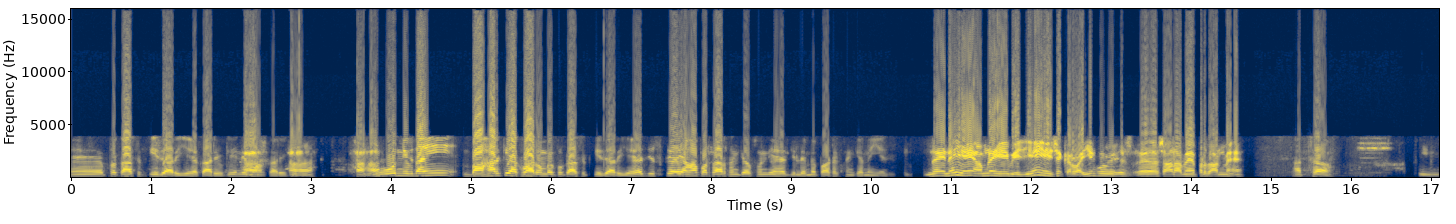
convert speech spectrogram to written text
प्रकाशित की जा रही है कार्यों की निर्माण हाँ, कार्य की हाँ, हाँ, हाँ वो निविदाई बाहर के अखबारों में प्रकाशित की जा रही है जिसके यहाँ प्रसार संख्या शून्य है ज़िले में पाठक संख्या नहीं है जिसकी। नहीं नहीं है हमने यही भेजी है यहीं से करवाइए सारा में प्रधान में है। अच्छा। हम्म।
